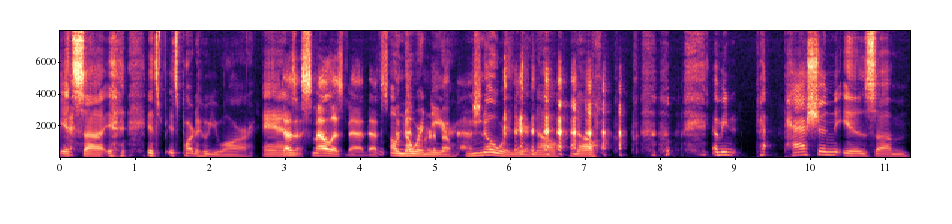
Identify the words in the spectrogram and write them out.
It's uh, it's it's part of who you are, and it doesn't smell as bad. That's oh, nowhere near, nowhere near. No, no. I mean, pa- passion is um,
